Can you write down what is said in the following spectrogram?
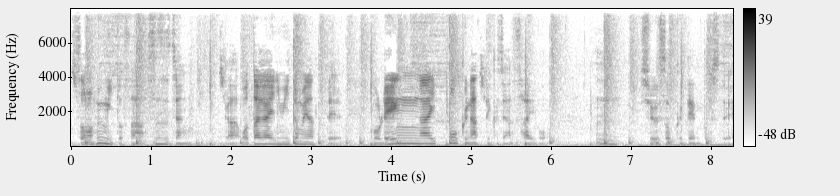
そのふみとさすずちゃんがお互いに認め合ってこう恋愛っぽくなってくじゃん最後。収束点として。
